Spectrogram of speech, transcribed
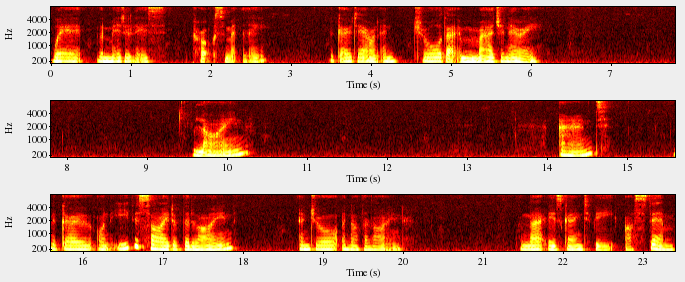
where the middle is approximately. Go down and draw that imaginary line and go on either side of the line and draw another line and that is going to be our stem.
